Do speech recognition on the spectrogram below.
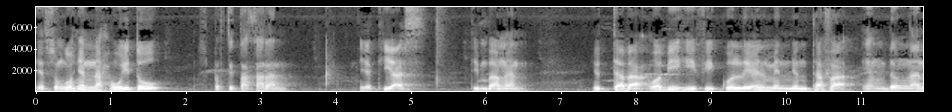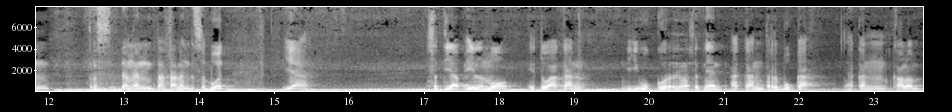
Ya sungguhnya nahwu itu seperti takaran. Ya kias, timbangan yuttaba wa bihi fi kulli ilmin yuntafa. Yang dengan terus dengan takaran tersebut ya setiap ilmu itu akan diukur maksudnya akan terbuka. Akan kalau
